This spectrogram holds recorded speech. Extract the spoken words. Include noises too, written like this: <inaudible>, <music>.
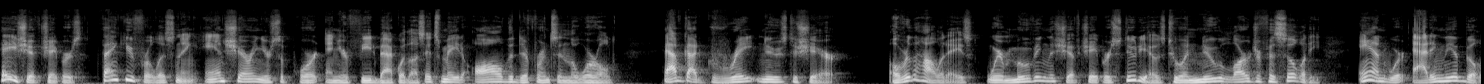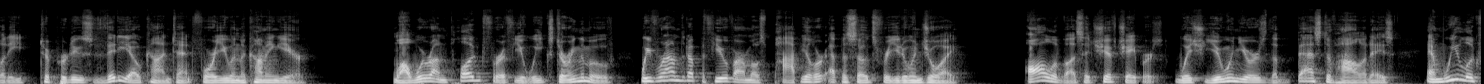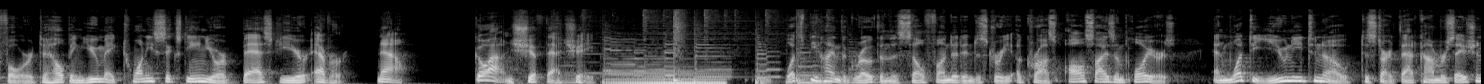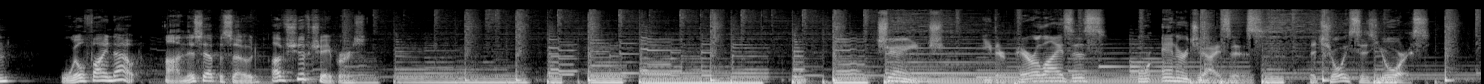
Hey, Shift Shapers, thank you for listening and sharing your support and your feedback with us. It's made all the difference in the world. I've got great news to share. Over the holidays, we're moving the Shift Shapers studios to a new, larger facility, and we're adding the ability to produce video content for you in the coming year. While we're unplugged for a few weeks during the move, we've rounded up a few of our most popular episodes for you to enjoy. All of us at Shift Shapers wish you and yours the best of holidays and we look forward to helping you make 2016 your best year ever. Now, go out and shift that shape. What's behind the growth in the self funded industry across all size employers, and what do you need to know to start that conversation? We'll find out on this episode of Shift Shapers. Change either paralyzes or energizes. The choice is yours.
